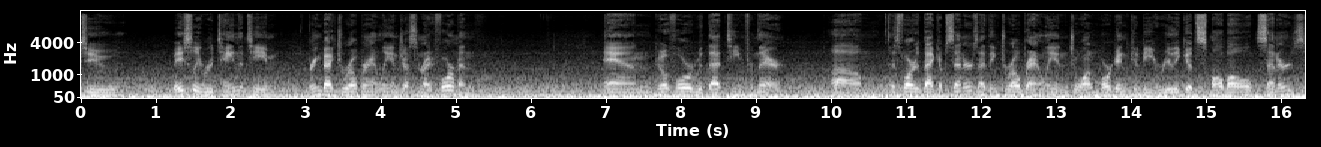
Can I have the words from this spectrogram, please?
to basically retain the team, bring back Jarrell Brantley and Justin Wright Foreman, and go forward with that team from there. Um, as far as backup centers, I think Jarrell Brantley and Juwan Morgan could be really good small ball centers.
